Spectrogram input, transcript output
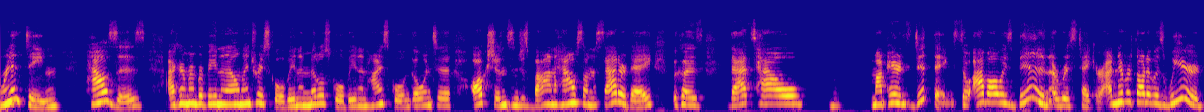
renting houses. I can remember being in elementary school, being in middle school, being in high school, and going to auctions and just buying a house on a Saturday because that's how my parents did things. So I've always been a risk taker. I never thought it was weird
